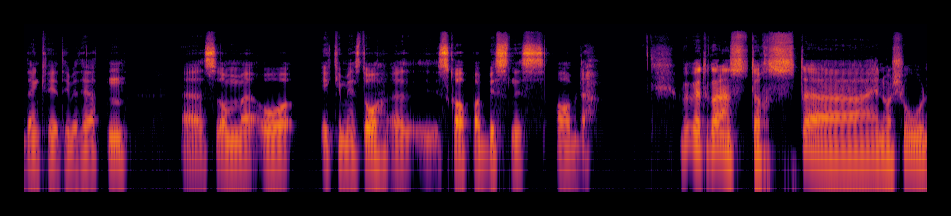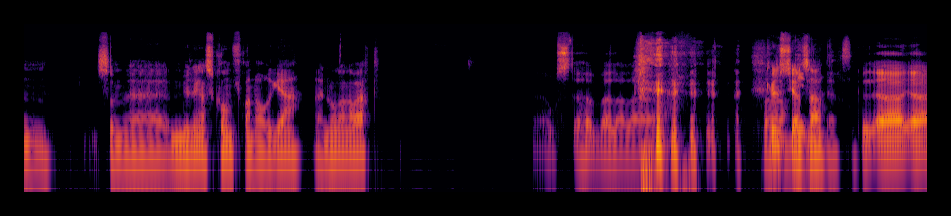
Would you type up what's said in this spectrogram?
den kreativiteten, som, og ikke minst da skaper skape business av det. Vet du hva den største innovasjonen som uh, muligens kom fra Norge, eh, noen gang har vært? Ostehøvel, eller Kunstgjødsel. Ja, ja.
